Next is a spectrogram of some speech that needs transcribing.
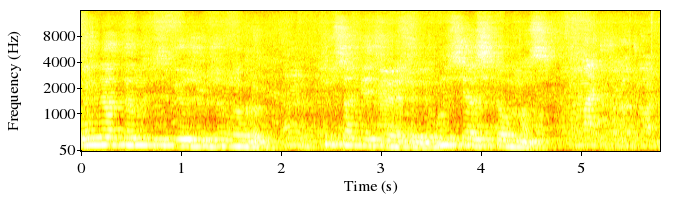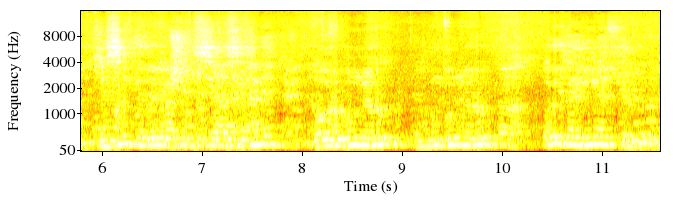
bu evlatlarımız bizim gözümüzün nuru. Tüm samimiyetimle söylüyorum. Bunun siyaseti olmaz. Kesinlikle böyle bir şeyin siyasetini doğru bulmuyorum, uygun bulmuyorum. O yüzden yine söylüyorum.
